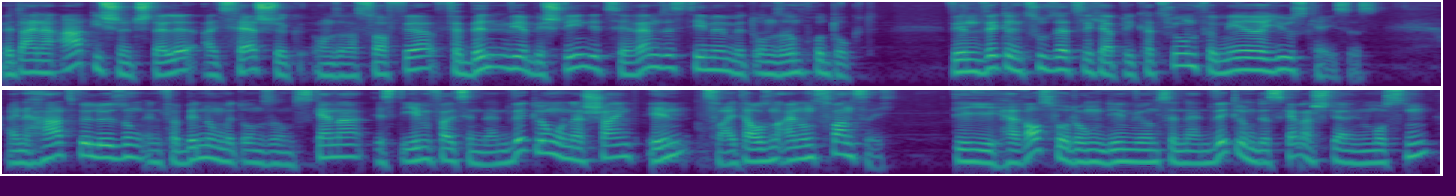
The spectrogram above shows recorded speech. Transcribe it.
Mit einer API-Schnittstelle als Herzstück unserer Software verbinden wir bestehende CRM-Systeme mit unserem Produkt. Wir entwickeln zusätzliche Applikationen für mehrere Use Cases. Eine Hardware-Lösung in Verbindung mit unserem Scanner ist ebenfalls in der Entwicklung und erscheint in 2021. Die Herausforderung, denen wir uns in der Entwicklung des Scanners stellen mussten,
